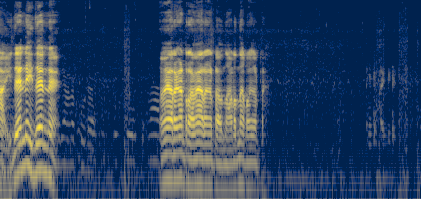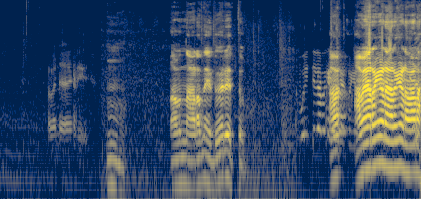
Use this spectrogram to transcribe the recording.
ആ, ഇത് തന്നെ ഇത് തന്നെ. അവൻ ഇറങ്ങട്ടെ അവൻ ഇറങ്ങട്ടെ അവൻ നടന്നിറങ്ങട്ടെ ഇറങ്ങട്ടെ. അവൻ നടന്ന് ഇതുവരെ എത്തും. അവ- അവൻ ഇറങ്ങണ ഇറങ്ങണ വേടാ.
